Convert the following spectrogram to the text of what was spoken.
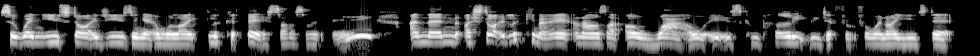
So when you started using it and were like, look at this, I was like, really? And then I started looking at it and I was like, oh, wow, it is completely different from when I used it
